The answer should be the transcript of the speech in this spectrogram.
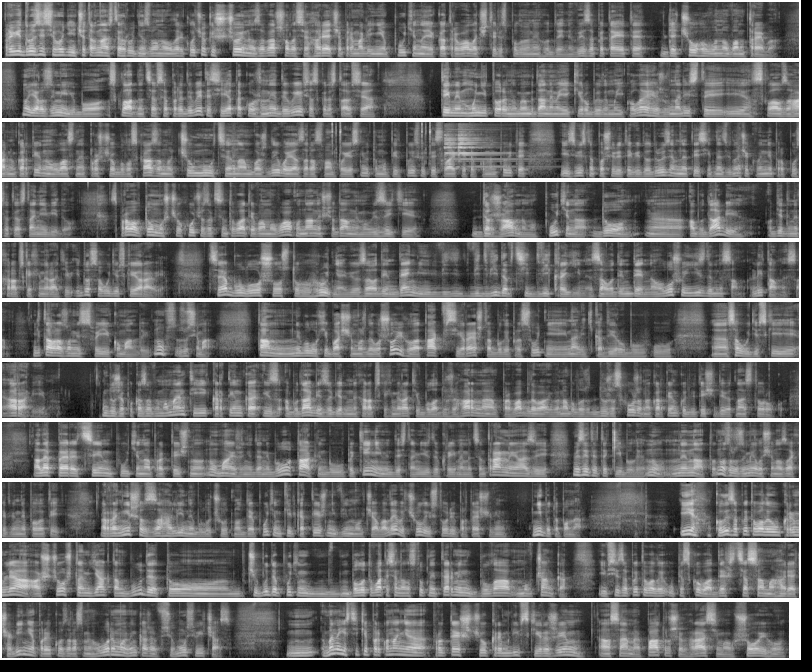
Привіт, друзі! Сьогодні 14 грудня з вами Валерій Клочок і щойно завершилася гаряча пряма лінія Путіна, яка тривала 4,5 години. Ви запитаєте, для чого воно вам треба? Ну, я розумію, бо складно це все передивитися. Я також не дивився, скористався тими моніторинговими даними, які робили мої колеги, журналісти, і склав загальну картину, власне, про що було сказано, чому це нам важливо. Я зараз вам поясню, тому підписуйтесь, лайкайте, коментуйте і, звісно, поширюйте відео друзям, натисніть на дзвіночок, ви не пропустите останнє відео. Справа в тому, що хочу заакцентувати вам увагу на нещодавньому візиті державному Путіна до е, Абу-Дабі, Об'єднаних Арабських Еміратів і до Саудівської Аравії. Це було 6 грудня. За один день він від- відвідав ці дві країни. За один день наголошую, їздив не сам, літав не сам. Літав разом із своєю командою. Ну, з усіма. Там не було хіба що, можливо, Шойгу, а так всі решта були присутні, і навіть Кадиров був у е, Саудівській Аравії. Дуже показовий момент, і картинка із Абу-Дабі, з Об'єднаних Арабських Еміратів була дуже гарна, приваблива, і вона була дуже схожа на картинку 2019 року. Але перед цим Путіна практично ну майже ніде не було. Так, він був у Пекіні, він десь там їздив країнами Центральної Азії. Візити такі були. Ну не надто. Ну зрозуміло, що на захід він не полетить. Раніше взагалі не було чутно, де Путін. Кілька тижнів він мовчав. Але ви чули історію про те, що він нібито помер. І коли запитували у Кремля, а що ж там, як там буде, то чи буде Путін балотуватися на наступний термін, була мовчанка. І всі запитували у Пєскова, де ж ця сама гаряча лінія, про яку зараз ми говоримо. Він каже, всьому свій час. В мене є стільки переконання про те, що кремлівський режим, а саме Патрушев, Грасімов, Шойгу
